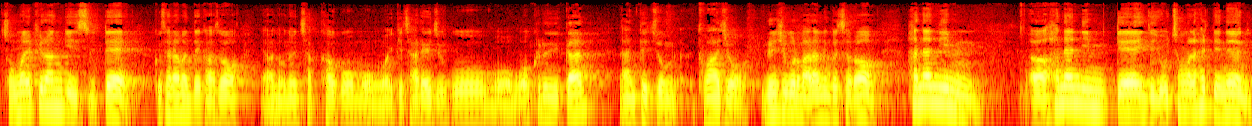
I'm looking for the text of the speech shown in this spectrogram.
정말 필요한 게 있을 때 그 사람한테 가서 야 너는 착하고 뭐, 뭐 이렇게 잘해주고 뭐뭐 뭐 그러니까 나한테 좀 도와줘 이런 식으로 말하는 것처럼 하나님 어, 하나님께 이제 요청을 할 때는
